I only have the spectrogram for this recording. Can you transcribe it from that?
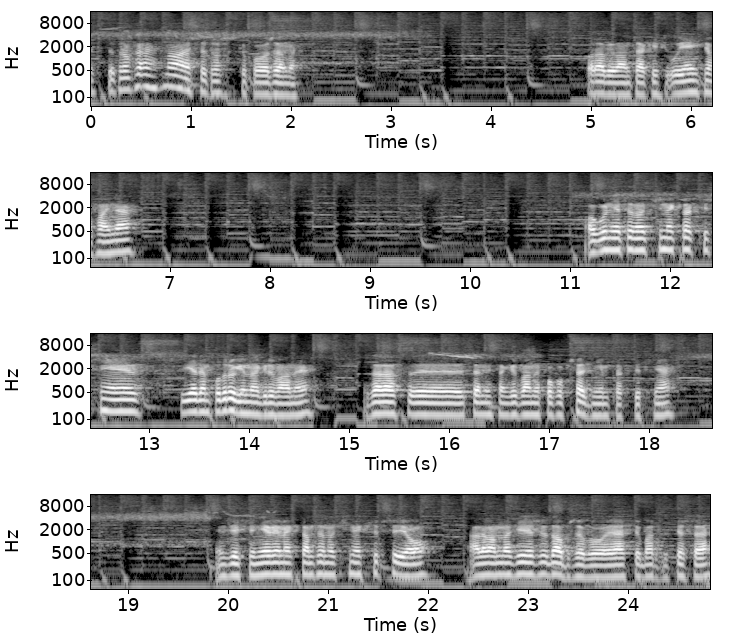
Jeszcze trochę? No, jeszcze troszeczkę położymy. Porobię wam tu jakieś ujęcia fajne. Ogólnie ten odcinek praktycznie jest jeden po drugim nagrywany. Zaraz y, ten jest nagrywany po poprzednim praktycznie. Więc wiecie, nie wiem jak tamten odcinek się przyjął, ale mam nadzieję, że dobrze, bo ja się bardzo cieszę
